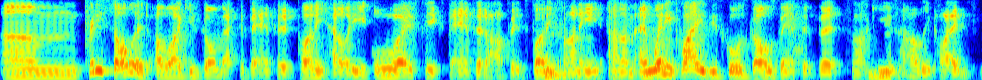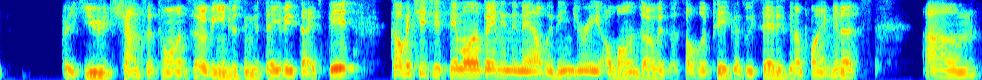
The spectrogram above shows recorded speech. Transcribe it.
Um, pretty solid. I like he's gone back to Bamford. Bloody hell, he always picks Bamford up. It's bloody Mm. funny. Um, and when he plays, he scores goals, Bamford, but fuck, he has hardly played for huge chunks of time. So it'll be interesting to see if he stays fit. Kovacic is similar, been in and out with injury. Alonso is a solid pick, as we said, he's going to play minutes. Um,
